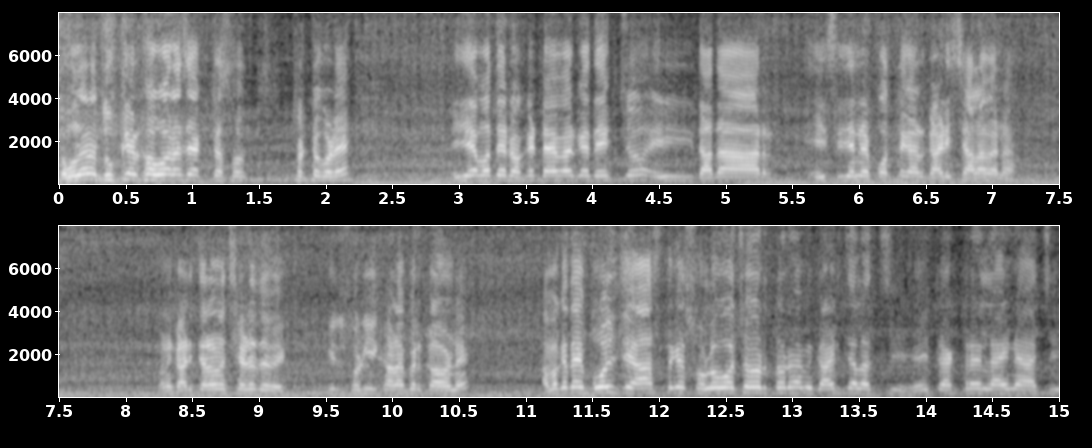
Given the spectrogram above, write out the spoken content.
তোমাদের দুঃখের খবর আছে একটা ছোট্ট করে। এই যে আমাদের রকেট ড্রাইভারকে দেখছ, এই দাদা আর এই সিজনের পর থেকে আর গাড়ি চালাবে না। মানে গাড়ি চালানো ছেড়ে দেবে। কিছু শরীর খারাপের কারণে। আমাকে তাই বলছে, আজ থেকে ষোলো বছর ধরে আমি গাড়ি চালাচ্ছি, এই ট্র্যাক্টরের লাইনে আছি।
